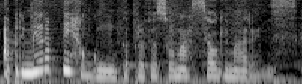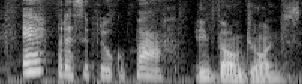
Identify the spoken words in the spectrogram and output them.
A primeira pergunta, professor Marcel Guimarães, é para se preocupar? Então, Jones,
